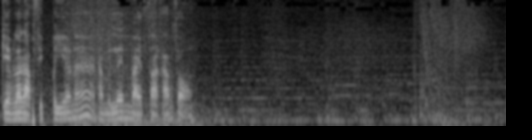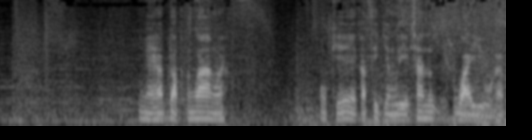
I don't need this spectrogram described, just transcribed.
เกมระดับสิบปีแล้วนะทำเป็นเล่นไปสาครับสองยังไงครับดรอปข้างล่างไหมโอเคคลาสสิกยังเรียกชั่นไวอยู่ครับ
